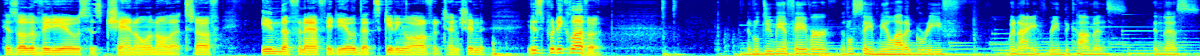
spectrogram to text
his other videos, his channel, and all that stuff in the FNAF video that's getting a lot of attention is pretty clever. It'll do me a favor. It'll save me a lot of grief when I read the comments in this.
